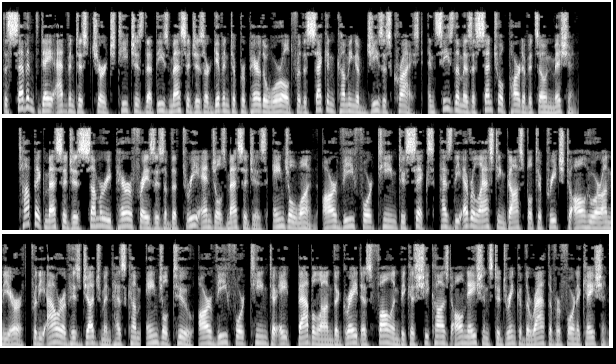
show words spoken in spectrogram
The Seventh-day Adventist Church teaches that these messages are given to prepare the world for the second coming of Jesus Christ, and sees them as a central part of its own mission. Topic messages Summary paraphrases of the three angels' messages, Angel 1 RV 14–6, has the everlasting gospel to preach to all who are on the earth, for the hour of his judgment has come, Angel 2 RV 14–8, Babylon the Great is fallen because she caused all nations to drink of the wrath of her fornication.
